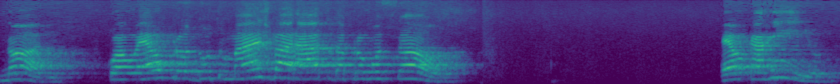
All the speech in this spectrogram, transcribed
Nove. Qual é o produto mais barato da promoção? É o carrinho?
